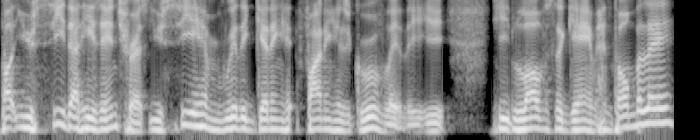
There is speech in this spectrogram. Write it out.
but you see that he's interest. You see him really getting finding his groove lately. He he loves the game. And Dombele,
